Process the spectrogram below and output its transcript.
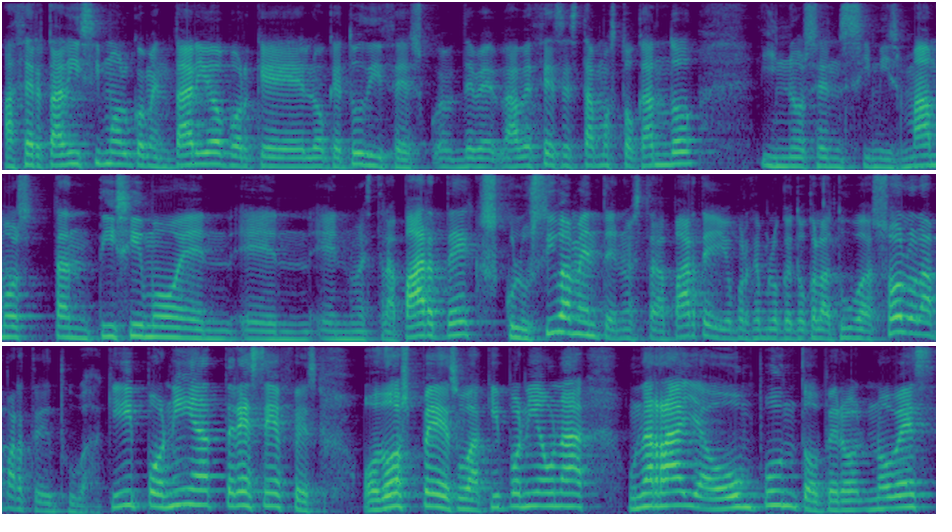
acertadísimo el comentario porque lo que tú dices, a veces estamos tocando y nos ensimismamos tantísimo en, nuestra parte, exclusivamente en nuestra parte. Yo, por ejemplo, que toco la tuba, solo la parte de tuba. Aquí ponía tres Fs o dos Ps o aquí ponía una, una raya o un punto, pero no ves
